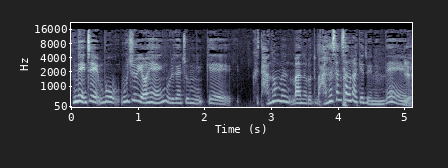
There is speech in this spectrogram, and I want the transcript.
근데 이제 뭐 우주 여행 우리가 좀 이렇게 그 단어만으로도 많은 상상을 하게 되는데 예.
